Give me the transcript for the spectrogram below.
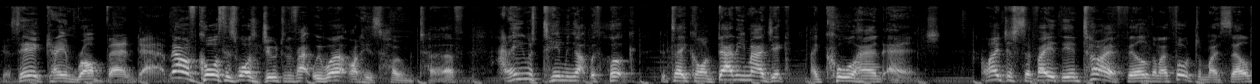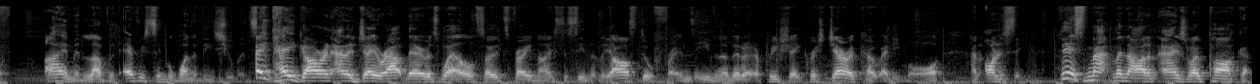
because here came Rob Van Dam. Now, of course, this was due to the fact we were on his home turf, and he was teaming up with Hook to take on Daddy Magic and Cool Hand Ange. And I just surveyed the entire field and I thought to myself, I am in love with every single one of these humans. Jake Hager and Anna Jay are out there as well, so it's very nice to see that they are still friends, even though they don't appreciate Chris Jericho anymore. And honestly, this Matt Menard and Angelo Parker,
